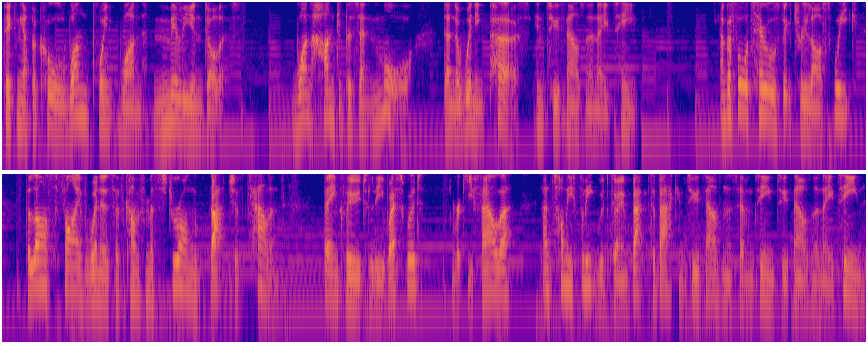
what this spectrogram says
picking up a cool $1.1 million, 100% more than the winning purse in 2018. And before Tyrrell's victory last week, the last five winners have come from a strong batch of talent. They include Lee Westwood, Rickie Fowler, and Tommy Fleetwood going back to back in 2017 2018,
